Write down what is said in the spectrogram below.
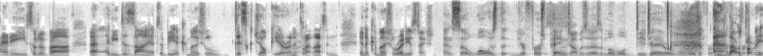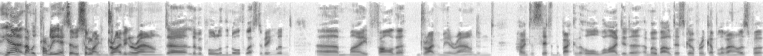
any sort of uh, uh, any desire to be a commercial disc jockey or anything right. like that in, in a commercial radio station. And so, what was the, your first paying job? Was it as a mobile DJ, or what was your first? that proper... was probably yeah, that was probably it. It was sort of like driving around uh, Liverpool and the northwest of England. Um, my father driving me around and having to sit at the back of the hall while I did a, a mobile disco for a couple of hours for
